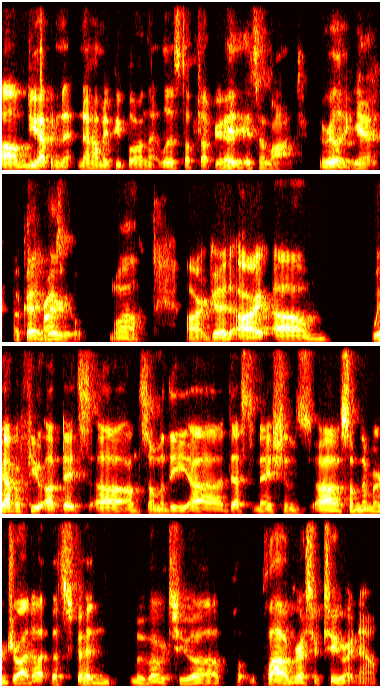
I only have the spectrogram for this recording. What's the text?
Um, do you happen to know how many people are on that list off the top of your It, head? it's a lot. really? Yeah. Okay, very cool. Wow. All right, good. All right. Um, we have a few updates uh, on some of the uh, destinations. Uh, some of them are dry dock. Let's go ahead and move over to uh, Palau Aggressor 2 right now.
